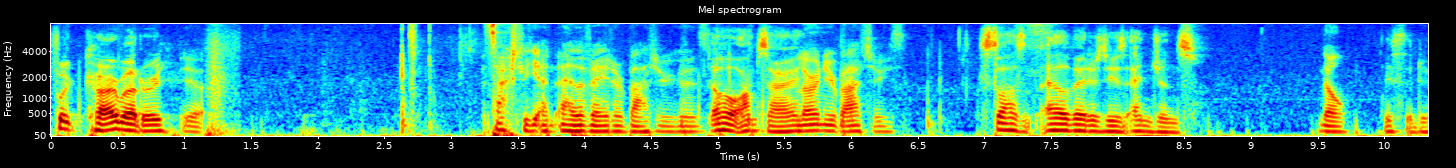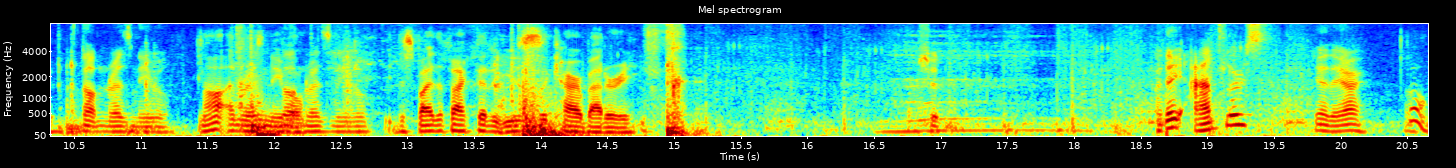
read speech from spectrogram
Fuck car battery. Yeah. It's actually an elevator battery, guys. Oh, I'm sorry. Learn your batteries. Still hasn't. elevators use engines. No, Yes, they do. not in Resident Evil. Not in Resident Not Evil, in Resident Evil. despite the fact that it uses a car battery. Shit. Are they antlers? Yeah, they are. Oh,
